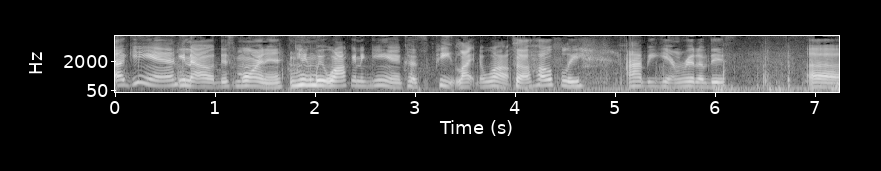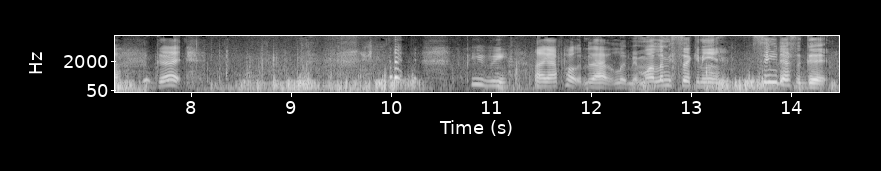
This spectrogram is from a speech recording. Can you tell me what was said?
again, you know, this morning. And we walking again because Pete liked to walk. So hopefully I'll be getting rid of this uh, gut. PV, like I poked it out a little bit more. Let me suck it in. See, that's a good.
